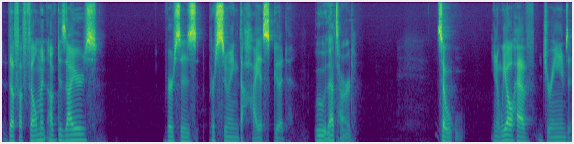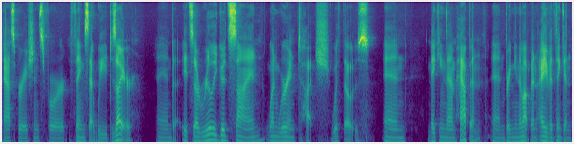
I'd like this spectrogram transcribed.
the fulfillment of desires versus pursuing the highest good. Ooh, that's hard. So, you know, we all have dreams and aspirations for things that we desire. And it's a really good sign when we're in touch with those and making them happen and bringing them up. And I even think in,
